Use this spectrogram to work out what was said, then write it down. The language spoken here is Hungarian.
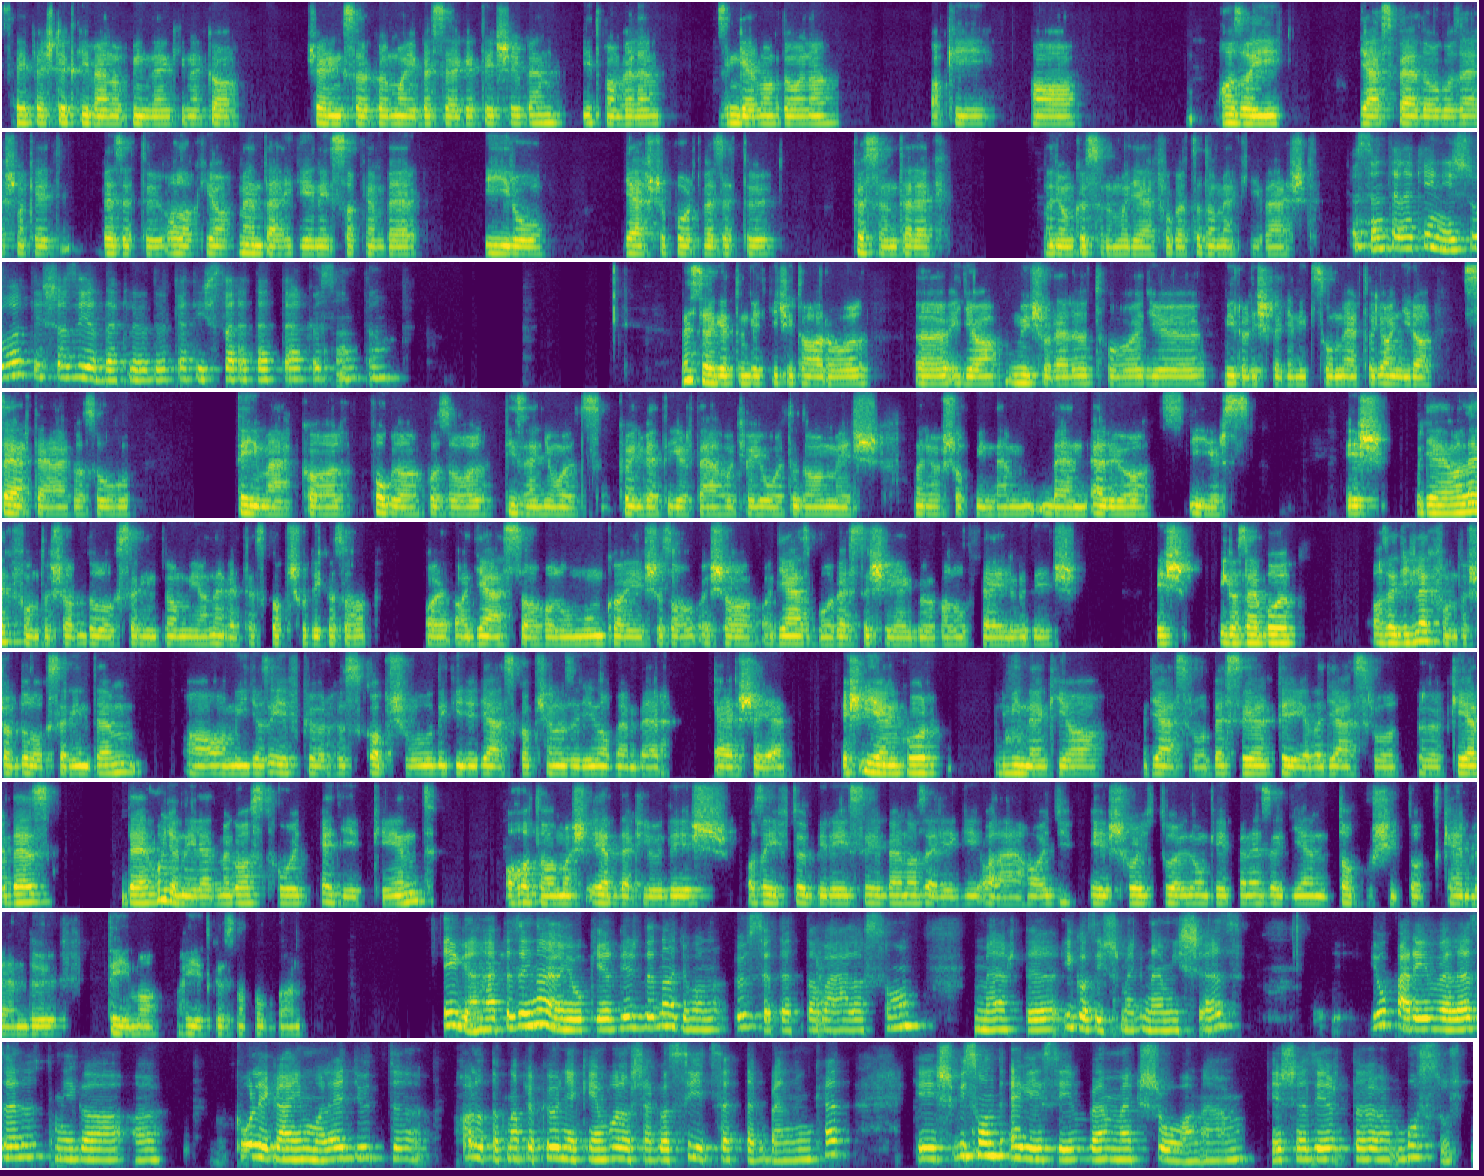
Szép estét kívánok mindenkinek a Sharing Circle mai beszélgetésében. Itt van velem Zinger Magdolna, aki a hazai gyászfeldolgozásnak egy vezető alakja, mentálhigiénész szakember, író, gyászcsoportvezető. Köszöntelek. Nagyon köszönöm, hogy elfogadtad a meghívást. Köszöntelek én is, Zsolt, és az érdeklődőket is szeretettel köszöntöm. Beszélgettünk egy kicsit arról, így a műsor előtt, hogy miről is legyen itt szó, mert hogy annyira szerteágazó témákkal foglalkozol, 18 könyvet írtál, hogyha jól tudom, és nagyon sok mindenben előadsz, írsz. És ugye a legfontosabb dolog szerintem, ami a nevethez kapcsolódik, az a, a, a gyászsal való munka, és, az a, és a, a gyászból, veszteségekből való fejlődés. És igazából az egyik legfontosabb dolog szerintem, a, ami így az évkörhöz kapcsolódik, így a gyász kapcsán, az egy november elsője. És ilyenkor mindenki a gyászról beszél, téged a gyászról kérdez, de hogyan éled meg azt, hogy egyébként a hatalmas érdeklődés az év többi részében az eléggé aláhagy, és hogy tulajdonképpen ez egy ilyen tabusított, kerülendő téma a hétköznapokban. Igen, hát ez egy nagyon jó kérdés, de nagyon összetett a válaszom, mert igaz is, meg nem is ez. Jó pár évvel ezelőtt még a, a kollégáimmal együtt halottak napja környékén valósággal szétszettek bennünket, és viszont egész évben meg soha nem, és ezért bosszus,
